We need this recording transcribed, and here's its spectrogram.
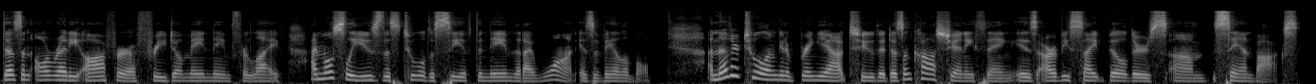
doesn't already offer a free domain name for life. I mostly use this tool to see if the name that I want is available. Another tool I'm going to bring you out to that doesn't cost you anything is RV Site Builder's um, Sandbox.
